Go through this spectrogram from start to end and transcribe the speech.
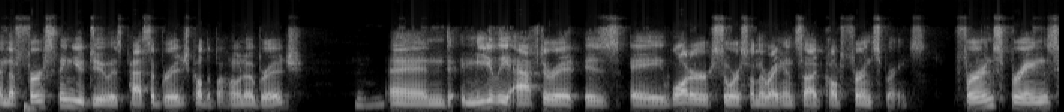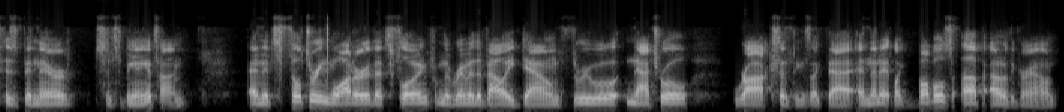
And the first thing you do is pass a bridge called the Pohono Bridge. Mm-hmm. And immediately after it is a water source on the right hand side called Fern Springs. Fern Springs has been there since the beginning of time. And it's filtering water that's flowing from the rim of the valley down through natural rocks and things like that. And then it like bubbles up out of the ground.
